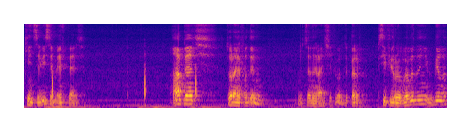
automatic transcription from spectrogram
Кінь C8, F5. А5, тура F1. Ну, це не раніше фігури. Тепер всі фігури виведені в білих.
